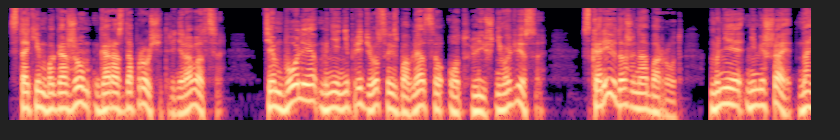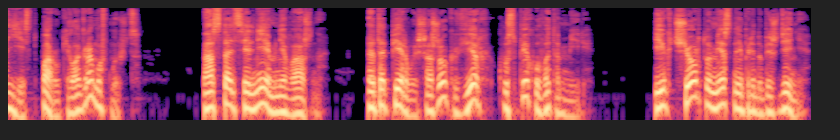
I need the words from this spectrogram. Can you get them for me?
С таким багажом гораздо проще тренироваться. Тем более мне не придется избавляться от лишнего веса. Скорее даже наоборот. Мне не мешает наесть пару килограммов мышц. А стать сильнее мне важно. Это первый шажок вверх к успеху в этом мире. И к черту местные предубеждения.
